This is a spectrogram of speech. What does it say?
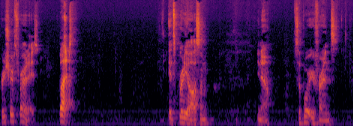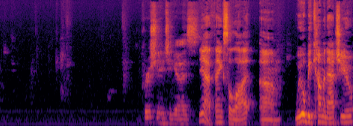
Pretty sure it's Fridays, but it's pretty awesome. You know, support your friends. Appreciate you guys. Yeah, thanks a lot. Um, we will be coming at you.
